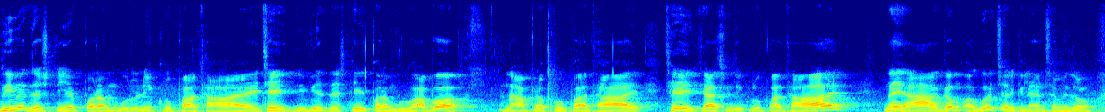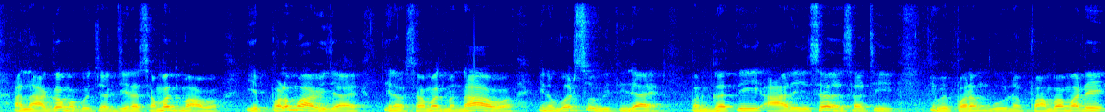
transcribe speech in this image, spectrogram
દિવ્ય દ્રષ્ટિએ પરમ ગુરુની કૃપા થાય છે. દિવ્ય દ્રષ્ટિ પરમ ગુરુ આપો અને આપણે કૃપા થાય છે. ત્યાં સુધી કૃપા થાય નહીં. આ આગમ અગોચર જ્ઞાન સમજો અને આગમ અગોચર જેના સમજમાં આવે, એ પળમાં આવી જાય. જેના સમજમાં ના આવે, એનો વર્ષો વીતી જાય. પણ ગતિ આ રહી સ સાચી. કે ભાઈ પરમ ગુરુને પામવા માટે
